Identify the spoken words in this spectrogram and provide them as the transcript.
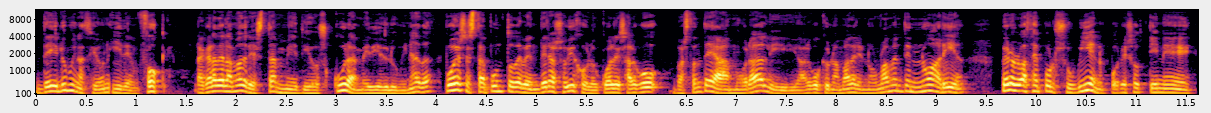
de iluminación y de enfoque. La cara de la madre está medio oscura, medio iluminada, pues está a punto de vender a su hijo, lo cual es algo bastante amoral y algo que una madre normalmente no haría, pero lo hace por su bien, por eso tiene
